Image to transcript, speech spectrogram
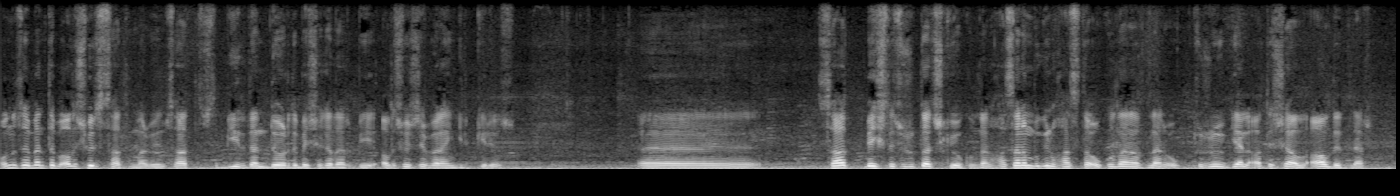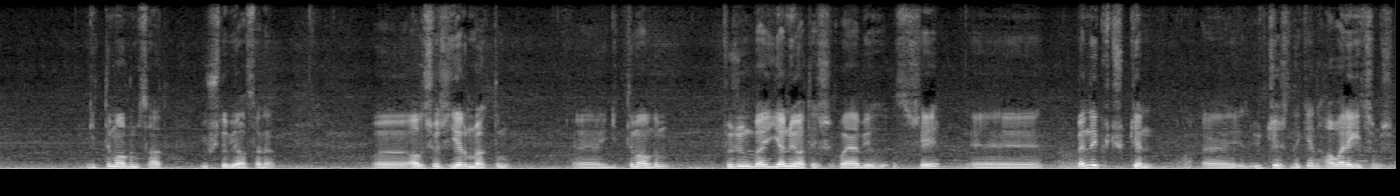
Ondan sonra ben tabii alışveriş saatim var benim. Saat işte 1'den 4'e 5'e kadar bir alışverişe falan gidip geliyoruz. Ee, saat 5'te çocuklar çıkıyor okuldan. Hasan'ım bugün hasta okuldan aradılar. O çocuğu gel ateşe al, al dediler. Gittim aldım saat 3'te bir Hasan'ı. Ee, alışverişi yarım bıraktım. Ee, gittim aldım. Çocuğun bayağı yanıyor ateşi. Bayağı bir şey. Ee, ben de küçükken 3 yaşındayken havale geçirmişim.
